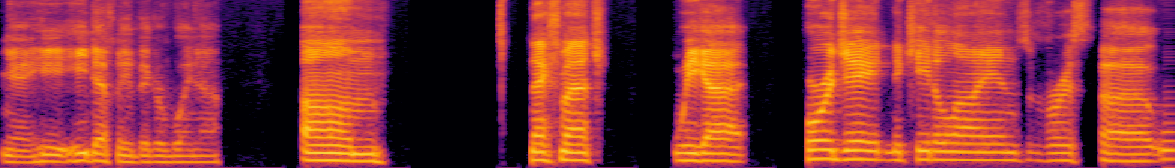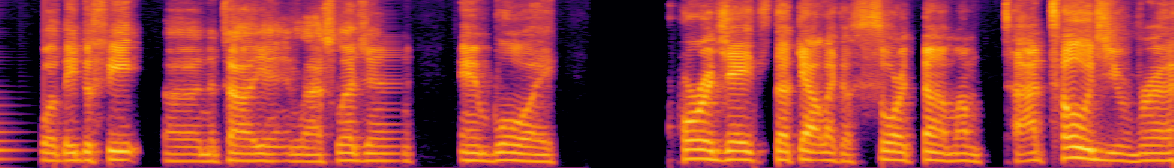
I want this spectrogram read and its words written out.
Yeah, he he definitely a bigger boy now. Um, next match we got Cora Jade, Nikita Lyons versus uh, well they defeat uh Natalya and Lash Legend, and boy, Cora Jade stuck out like a sore thumb. I'm I told you, bro.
